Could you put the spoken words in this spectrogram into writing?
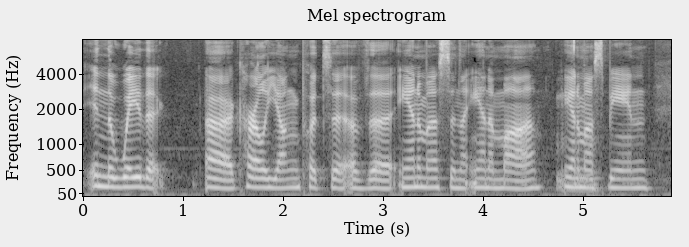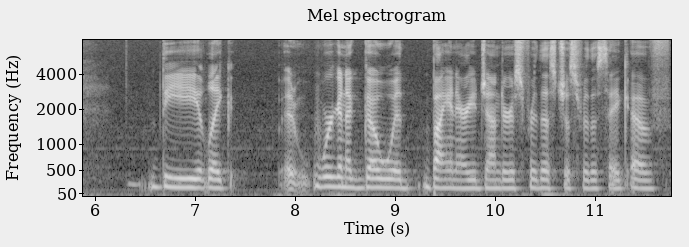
in the way that uh, Carl Jung puts it, of the animus and the anima, animus being the like, uh, we're going to go with binary genders for this just for the sake of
